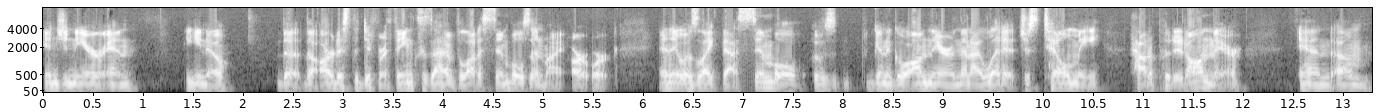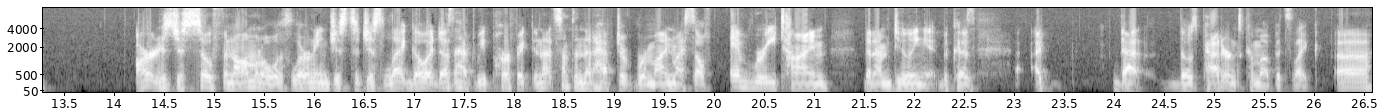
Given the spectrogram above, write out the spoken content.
engineer and you know the the artist the different things because I have a lot of symbols in my artwork. And it was like that symbol it was going to go on there, and then I let it just tell me how to put it on there. And um, art is just so phenomenal with learning just to just let go. It doesn't have to be perfect, and that's something that I have to remind myself every time that I'm doing it because I that those patterns come up. It's like uh,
